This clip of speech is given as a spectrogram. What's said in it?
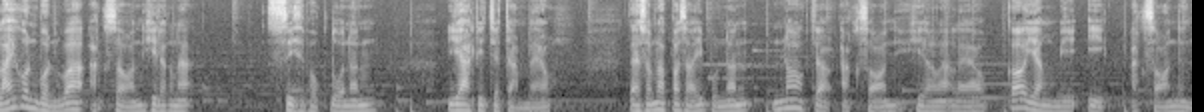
หลายคนบ่นว่าอักษรฮิรักนะ 46 ตัวนั้น ยากที่จะจำแล้ว แต่สำหรับภาษาญี่ปุ่นนั้น นอกจากอักษรฮิรักนะแล้ว ก็ยังมีอีกอักษรหนึ่ง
